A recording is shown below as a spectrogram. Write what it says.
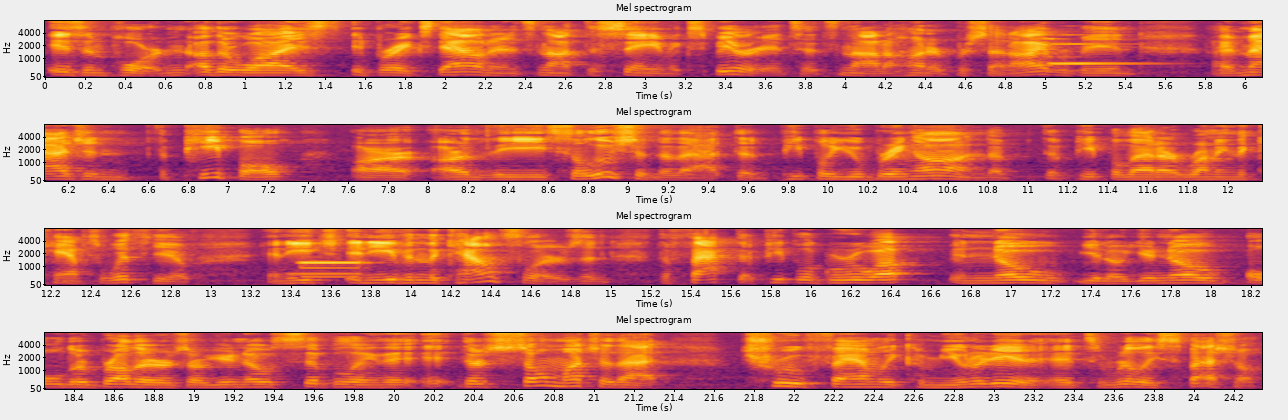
is important. Otherwise it breaks down and it's not the same experience. It's not 100% iverbe and i imagine the people are are the solution to that. The people you bring on the, the people that are running the camps with you and each and even the counselors and the fact that people grew up and know you know you know older brothers or you know sibling it, it, there's so much of that true family community. It, it's really special.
